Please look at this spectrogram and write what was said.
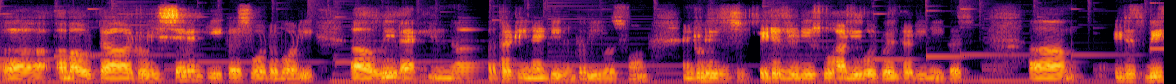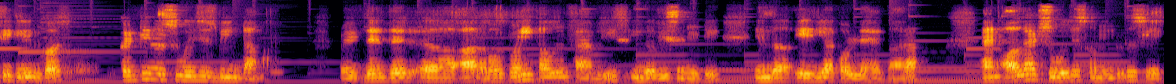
uh, about uh, 27 acres water body uh, way back in 1390 when Kabir was found, and today it is reduced to hardly about 12 13 acres. Um, it is basically because continuous sewage is being dumped. Right there, there uh, are about 20,000 families in the vicinity in the area called Lehertara, and all that sewage is coming into this lake.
